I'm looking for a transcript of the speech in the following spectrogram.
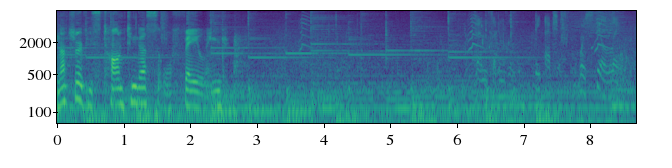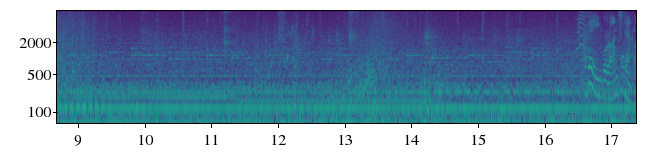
I'm not sure if he's taunting us or failing. Ten seconds later, the action was still there. They were on standby.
